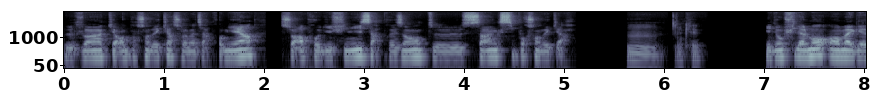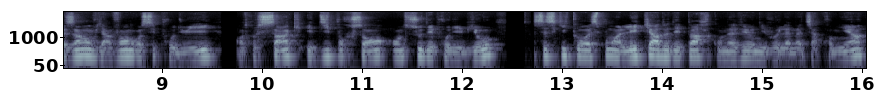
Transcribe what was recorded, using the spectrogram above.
20-40% euh, d'écart sur la matière première. Sur un produit fini, ça représente 5-6% euh, d'écart. Mmh, ok. Et donc finalement, en magasin, on vient vendre ces produits entre 5 et 10% en dessous des produits bio. C'est ce qui correspond à l'écart de départ qu'on avait au niveau de la matière première. Donc,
